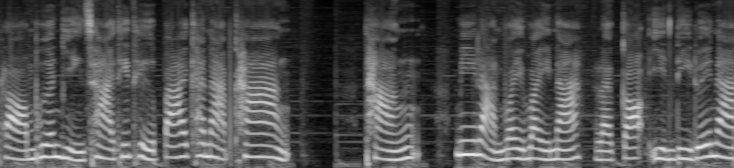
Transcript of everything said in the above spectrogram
พร้อมเพื่อนหญิงชายที่ถือป้ายขนาบข้าง ทั้งมีหลานไวๆนะ และก็ยินดีด้วยนะ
